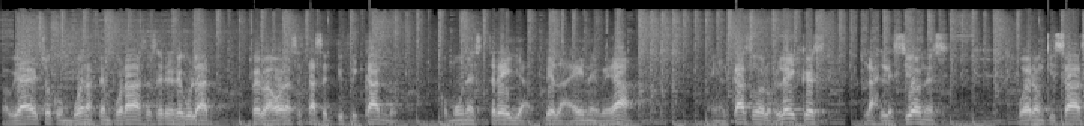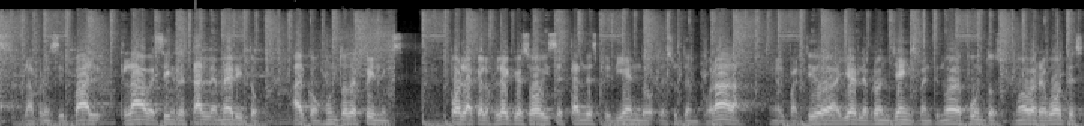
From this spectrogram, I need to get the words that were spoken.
Lo había hecho con buenas temporadas de serie regular, pero ahora se está certificando como una estrella de la NBA. En el caso de los Lakers, las lesiones fueron quizás la principal clave sin restarle mérito al conjunto de Phoenix, por la que los Lakers hoy se están despidiendo de su temporada. En el partido de ayer, LeBron James 29 puntos, 9 rebotes,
